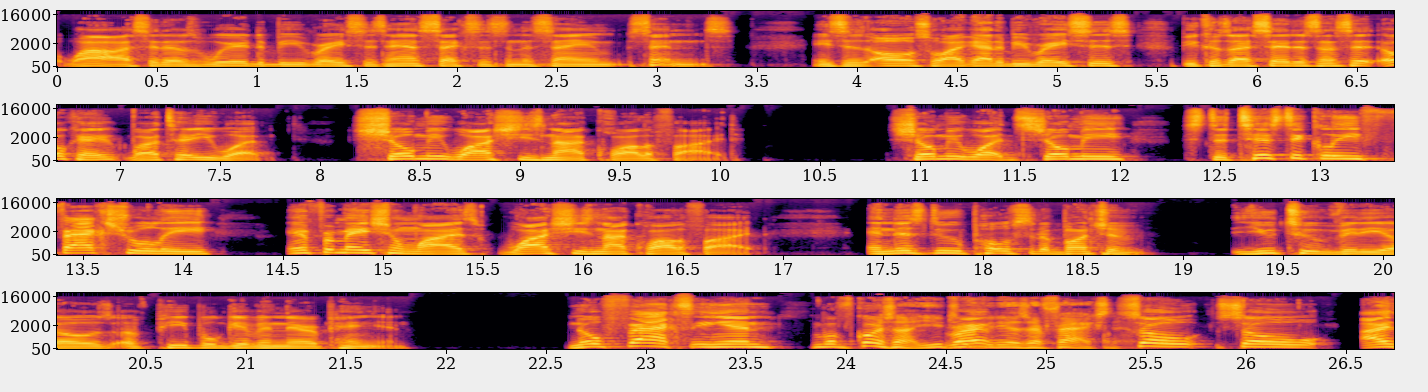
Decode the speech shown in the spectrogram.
"Wow!" I said that was weird to be racist and sexist in the same sentence. And he says, "Oh, so I got to be racist because I said this." I said, "Okay, well, I tell you what. Show me why she's not qualified. Show me what. Show me statistically, factually, information wise, why she's not qualified." And this dude posted a bunch of YouTube videos of people giving their opinion. No facts, Ian. Well, of course not. YouTube Right. videos are facts now. So so I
